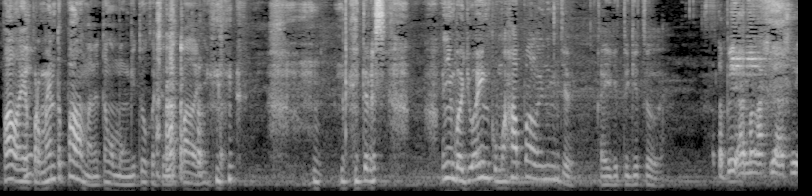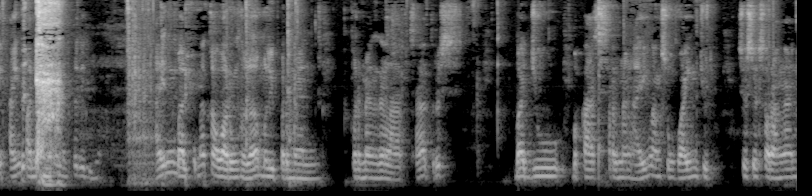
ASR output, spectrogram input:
pal aya permen teh pal mana tuh ngomong gitu ke si Nopal anjing. Terus anjing baju aing kumaha pal anjing cenah. Kayak gitu-gitu lah. tapi emang asli asli aing panik banget tadi aing baliknya ke warung heula beli permen permen relaksa terus baju bekas renang aing langsung ku aing susu sorangan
